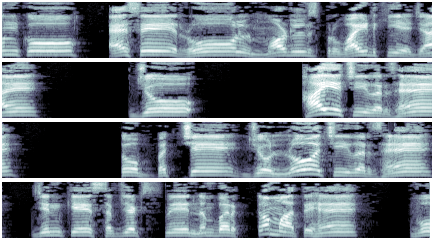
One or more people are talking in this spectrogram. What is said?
ان کو ایسے رول ماڈلز پرووائڈ کیے جائیں جو ہائی اچیورز ہیں تو بچے جو لو اچیورز ہیں جن کے سبجیکٹس میں نمبر کم آتے ہیں وہ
